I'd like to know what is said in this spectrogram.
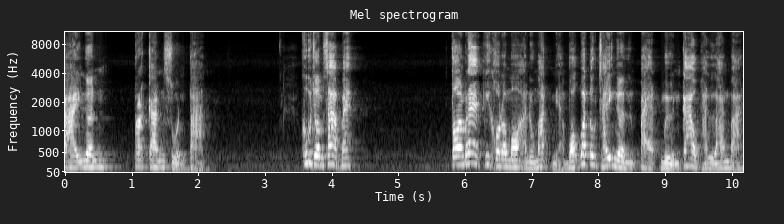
จ่ายเงินประกันส่วนต่าง คุณผู้ชมทราบไหมตอนแรกที่คอรมออนุมัติเนี่ยบอกว่าต้องใช้เงิน 89,000 ล้านบาท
